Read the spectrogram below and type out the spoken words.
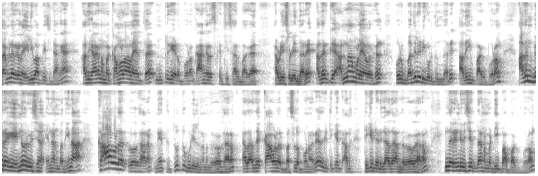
தமிழர்களை இழிவாக பேசிட்டாங்க. அதுக்காக நம்ம கமலாலயத்தை முற்றுகையிட போகிறோம் காங்கிரஸ் கட்சி சார்பாக அப்படின்னு சொல்லியிருந்தாரு. அதற்கு அண்ணாமலை அவர்கள் ஒரு பதிலடி கொடுத்துருந்தாரு. அதையும் பார்க்க போகிறோம் அதன் பிறகு இன்னொரு விஷயம் என்னென்னு பார்த்தீங்கன்னா காவலர் விவகாரம் நேற்று தூத்துக்குடியில் நடந்த விவகாரம் அதாவது காவலர் பஸ்ஸில் போனார் அதுக்கு டிக்கெட் அந்த டிக்கெட் எடுக்காத அந்த விவகாரம் இந்த ரெண்டு விஷயத்தை தான் நம்ம டீப்பாக பார்க்க போகிறோம்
